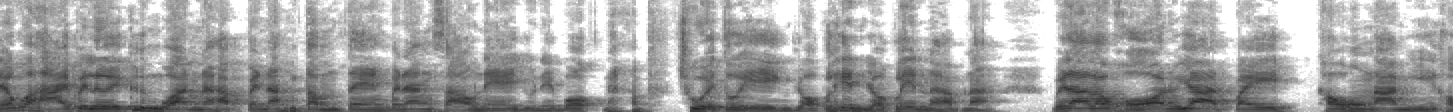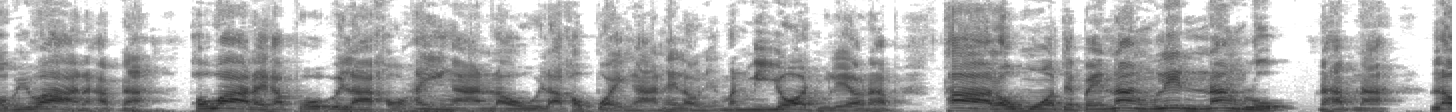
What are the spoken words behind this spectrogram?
ล้วก็หายไปเลยครึ่งวันนะครับ ไปนั่งตำแตงไปนั่งสาวแหนอยู่ในบล็อกนะครับ ช่วยตัวเองหยอกเล่นหยอกเล่นนะครับนะเวลาเราขออนุญาตไปเข้าห้องน้ำอย่างนี้เขาไม่ว่านะครับนะ เพราะว่าอะไรครับ เพราะเวลาเขาให้งานเราเวลาเขาปล่อยงานให้เราเนี่ยมันมียอดอยู่แล้วนะครับ ถ้าเรามัวแต่ไปนั่งเล่นนั่งหลบนะครับนะเรา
